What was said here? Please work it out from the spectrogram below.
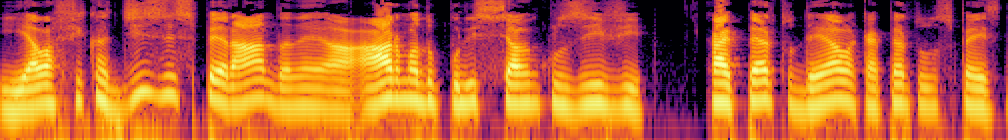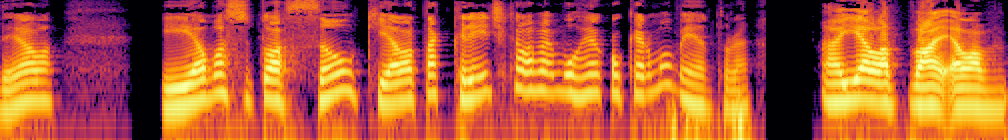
E ela fica desesperada, né? A arma do policial, inclusive, cai perto dela, cai perto dos pés dela. E é uma situação que ela tá crente que ela vai morrer a qualquer momento, né? Aí ela vai, ela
